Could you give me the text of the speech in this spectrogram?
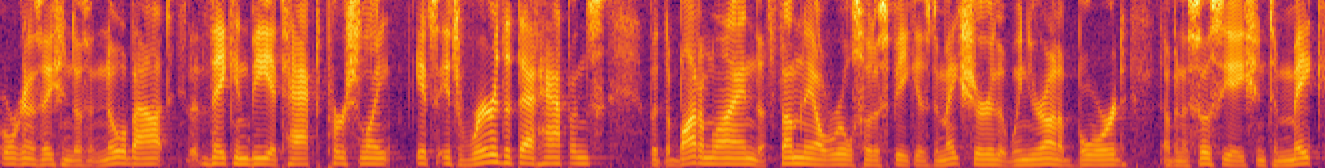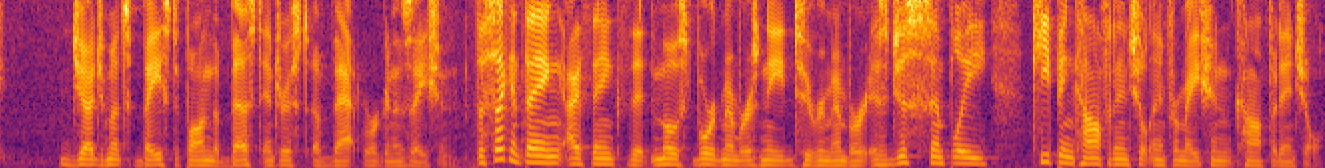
organization doesn't know about, they can be attacked personally. It's it's rare that that happens, but the bottom line, the thumbnail rule so to speak is to make sure that when you're on a board of an association to make judgments based upon the best interest of that organization. The second thing I think that most board members need to remember is just simply keeping confidential information confidential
